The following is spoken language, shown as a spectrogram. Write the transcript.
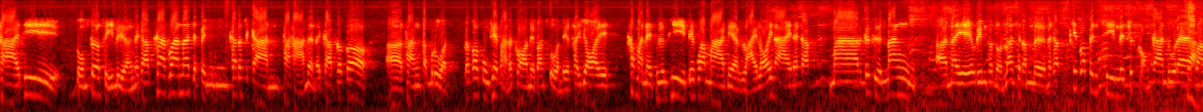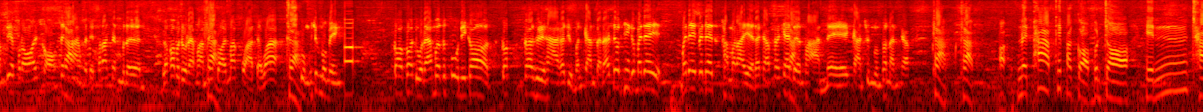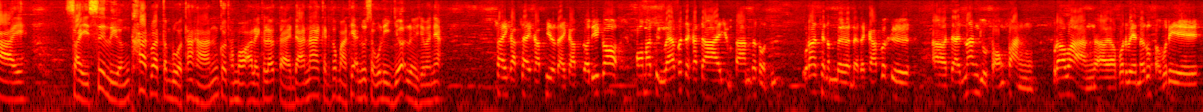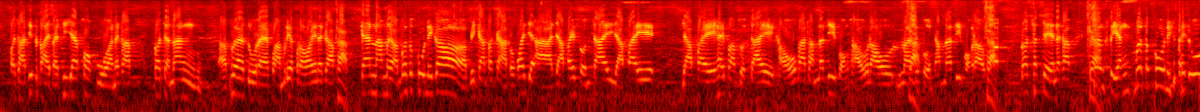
ชายที่สวมเสื้อสีเหลืองนะครับ คาดว่าน่าจะเป็นข้าราชการทหารเนี่ยนะครับ แล้วก็อ่า ทางตำรวจแล้วก็กรุงเทพมหานครในบางส่วนเนี่ยทยอยเข้ามาในพื้นที่เรียกว่ามาเนี่ยหลายร้อยนายนะครับ มาก็คือนั่งอ่าในริมถนนราชดำเนินนะครับ คิดว่าเป็นทีมในชุดของการดูแลครับความเรียบร้อยของเส้นทางครับเสด็จพระราชดำเนิน แล้วก็มาดูแลความเรียบร้อยมากกว่า แต่ว่าครับกลุ่มผู้ชุมนุมเองก็ก็ดูแล้วเมื่อสักครู่นี้ก็ก็ก็คือฮากันอยู่เหมือนกัน แต่แล้วเจ้าหน้าที่ก็ไม่ได้ไม่ได้ไม่ได้ทำอะไรอะนะครับก็แค่เดินผ่านในการชุมนุมเท่านั้นครับ ครับครับอ๋อ ในภาพที่ประกอบบนจอเห็นชายใส่เสื้อเหลืองคาดว่าตำรวจทหารกทมอะไรก็แล้ว แต่ดาหน้ากันเข้ามาที่อนุสาวรีย์เยอะเลยใช่ไหมเนี่ยใช่ครับใช่ครับพี่ระไนครับ ตอนนี้ก็พอมาถึงแล้วก็จะกระจายอยู่ตามถนนราชดำเนินนะครับ ก็คืออจะนั่งอยู่สองฝั่ง ระหว่างเอ่อบริเวณอนุสาวรีย์ประชาธิปไตยไปที่แยกพ่อครัวนะครับ ก็จะนั่งเอ่อเพื่อดูแลความเรียบร้อยนะครับครับแกนนำเนี่ยเมื่อสักครู่นี้ก็มีการประกาศบอกว่าอย่าอย่าไปสนใจ อย่าไปอย่าไปให้ความสนใจเขามาทำหน้าที่ของเขาเราเราครัในบส่วนทำหน้าที่ของเราครับก็ชัดเจนนะครับครับ เครื่องเสียงเมื่อสักครู่นี้ไปดู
